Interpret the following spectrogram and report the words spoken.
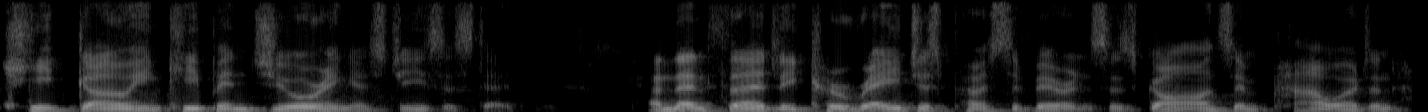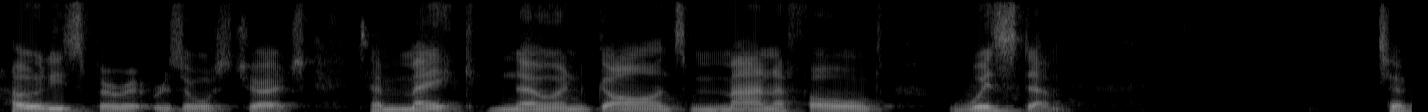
keep going, keep enduring as Jesus did. And then, thirdly, courageous perseverance as God's empowered and Holy Spirit resource church to make known God's manifold wisdom, to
